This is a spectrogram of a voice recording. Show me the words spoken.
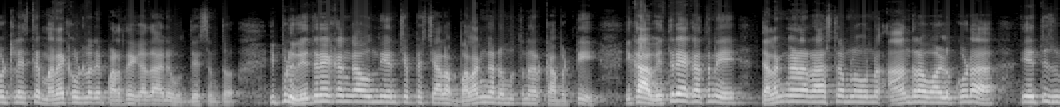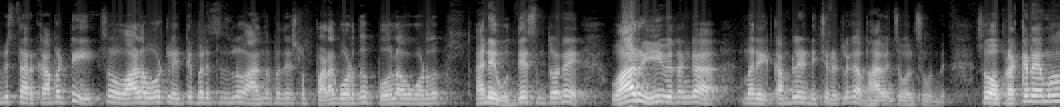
ఓట్లేస్తే మన అకౌంట్లోనే పడతాయి కదా అనే ఉద్దేశంతో. ఇప్పుడు వ్యతిరేకంగా ఉంది అని చెప్పేసి చాలా బలంగా నమ్ముతున్నారు కాబట్టి ఇక ఆ వ్యతిరేకతని తెలంగాణ రాష్ట్రంలో ఉన్న ఆంధ్ర వాళ్ళు కూడా ఎత్తి చూపిస్తారు కాబట్టి సో వాళ్ళ ఓట్లు ఎట్టి పరిస్థితుల్లో ఆంధ్రప్రదేశ్లో పడకూడదు పోల్ అవ్వకూడదు అనే ఉద్దేశంతోనే వారు ఈ విధంగా మరి కంప్లైంట్ ఇచ్చినట్లుగా భావించవలసి ఉంది. సో ప్రక్కనేమో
